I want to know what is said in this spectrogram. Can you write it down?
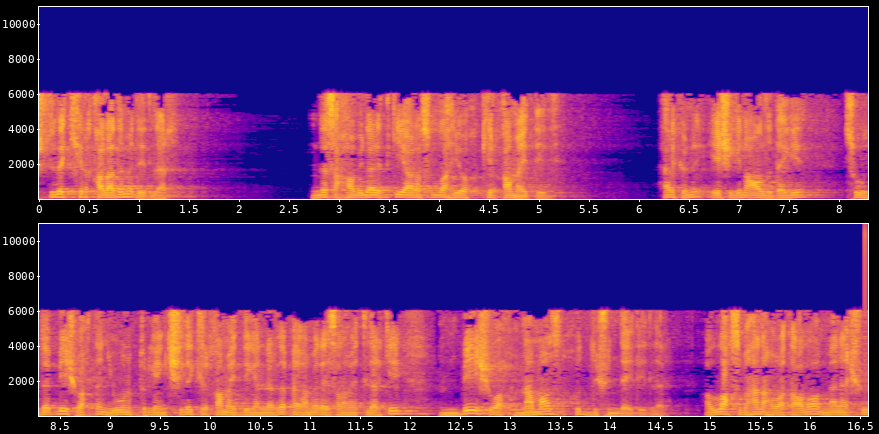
ustida kir qoladimi dedilar. Unda sahobiylar aytdiki yo rasululloh yo'q kir qolmaydi dedi. Har kuni eshigini oldidagi suvda besh vaqtdan yuvinib turgan kishida kir qolmaydi deganlarida payg'ambar alayhissalom aytdilarki besh vaqt namoz xuddi shunday dedilar. Alloh subhanahu va taolo mana shu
